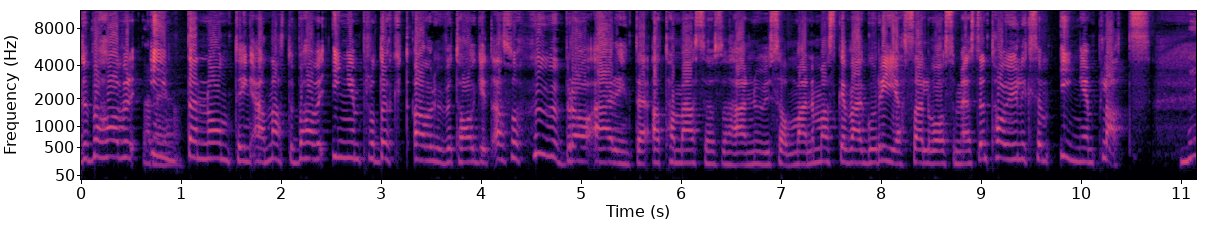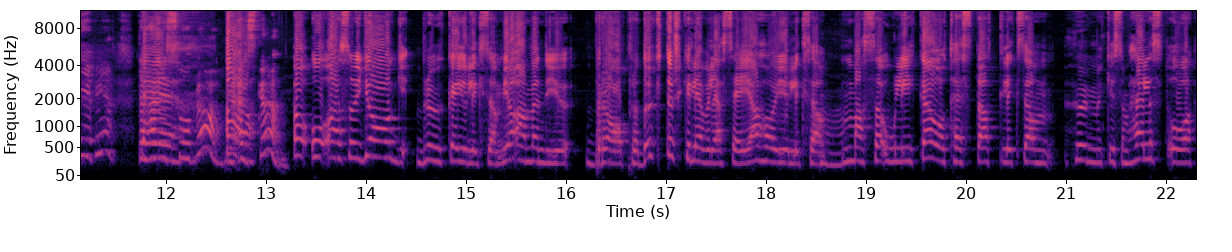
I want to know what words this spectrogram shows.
du behöver Den är- inte någonting annat. Du behöver ingen produkt överhuvudtaget. Alltså hur bra är det inte att ha med sig en sån här nu i sommar när man ska iväg och resa eller vad som helst. Den tar ju liksom ingen plats. Nej, jag vet. Det här är Eh, så bra. Jag ja. älskar den. Ja, och alltså jag brukar ju liksom, jag använder ju bra produkter skulle jag vilja säga. Jag har ju liksom Mm. massa olika och testat liksom hur mycket som helst och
